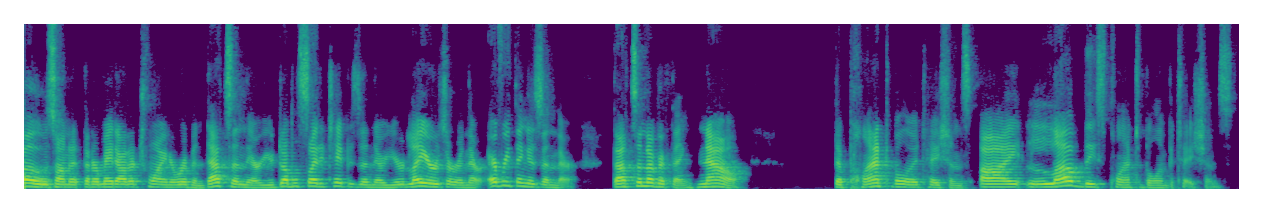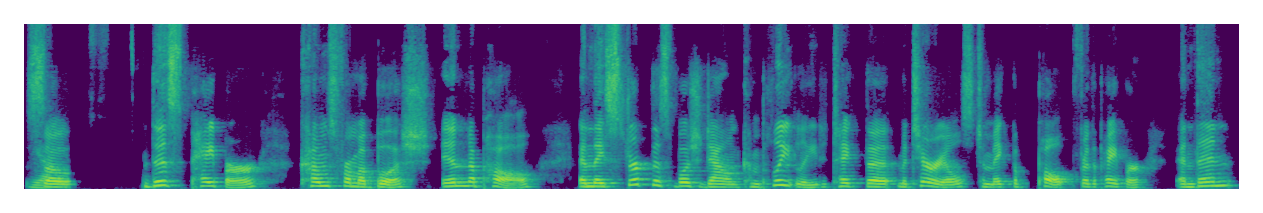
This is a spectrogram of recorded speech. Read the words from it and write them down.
bows on it that are made out of twine or ribbon, that's in there. Your double sided tape is in there. Your layers are in there. Everything is in there. That's another thing. Now, the plantable invitations. I love these plantable invitations. Yeah. So this paper comes from a bush in Nepal and they strip this bush down completely to take the materials to make the pulp for the paper and then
